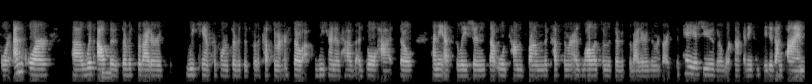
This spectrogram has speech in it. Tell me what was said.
for EMCOR, uh, without mm-hmm. those service providers, we can't perform services for the customer. So we kind of have a dual hat. So any escalations that would come from the customer as well as from the service providers in regards to pay issues or work not getting completed on time,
